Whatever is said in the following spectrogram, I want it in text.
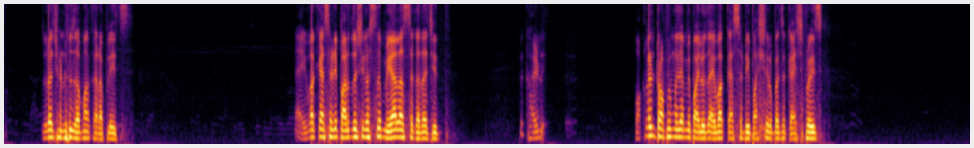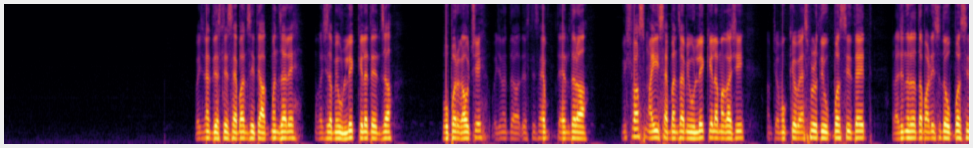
जुना चेंडू जमा करा प्लीज ऐवा त्यासाठी पारितोषिक असतं मिळालं असतं कदाचित. खार्डी वॉकलंड ट्रॉफीमध्ये आम्ही पाहिलं होतं. ऐवा कॅशसाठी पाचशे रुपयाचं कॅश प्राईज वैजनाथ देसले साहेबांचं इथे आगमन झाले मग आम्ही उल्लेख केला त्यांचा. भोपरगावचे वैजनाथ देसले साहेब त्यानंतर विश्वास माई साहेबांचा आम्ही उल्लेख केला मगाशी. आमच्या मुख्य व्यासपीठ उपस्थित आहेत. राजेंद्र दत्ता पाटील सुद्धा उपस्थित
